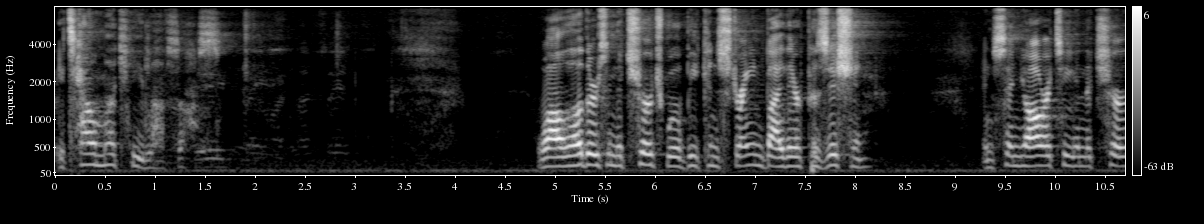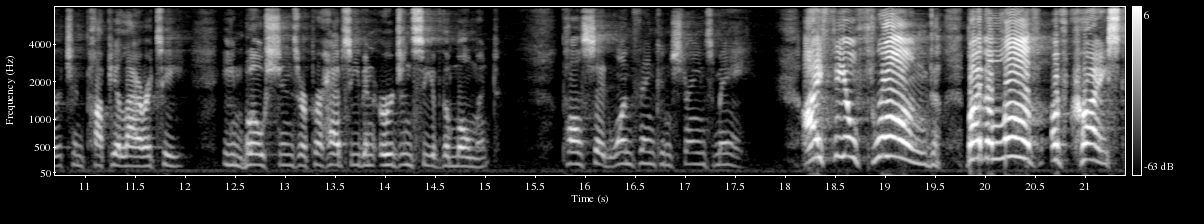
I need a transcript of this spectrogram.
It's how much He loves us. While others in the church will be constrained by their position and seniority in the church and popularity, emotions, or perhaps even urgency of the moment, Paul said, One thing constrains me I feel thronged by the love of Christ.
